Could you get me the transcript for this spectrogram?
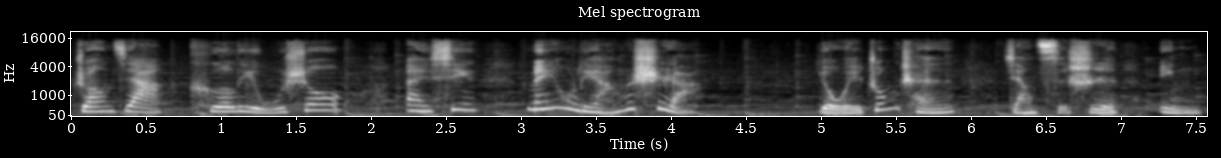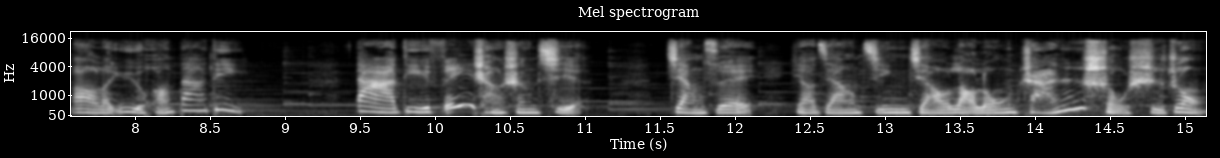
庄稼颗粒无收。百姓没有粮食啊！有位忠臣将此事禀报了玉皇大帝，大帝非常生气，降罪要将金角老龙斩首示众。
